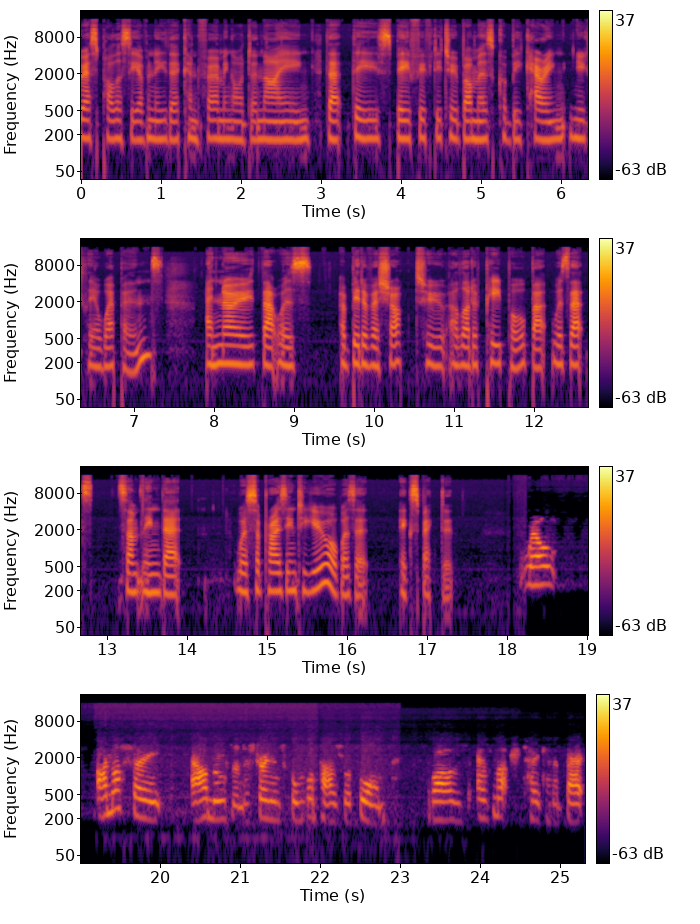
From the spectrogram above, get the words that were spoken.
US policy of neither confirming or denying that these B 52 bombers could be carrying nuclear weapons. I know that was a bit of a shock to a lot of people, but was that something that was surprising to you or was it expected? Well, I must say our movement, Australians for War Powers Reform, was as much taken aback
